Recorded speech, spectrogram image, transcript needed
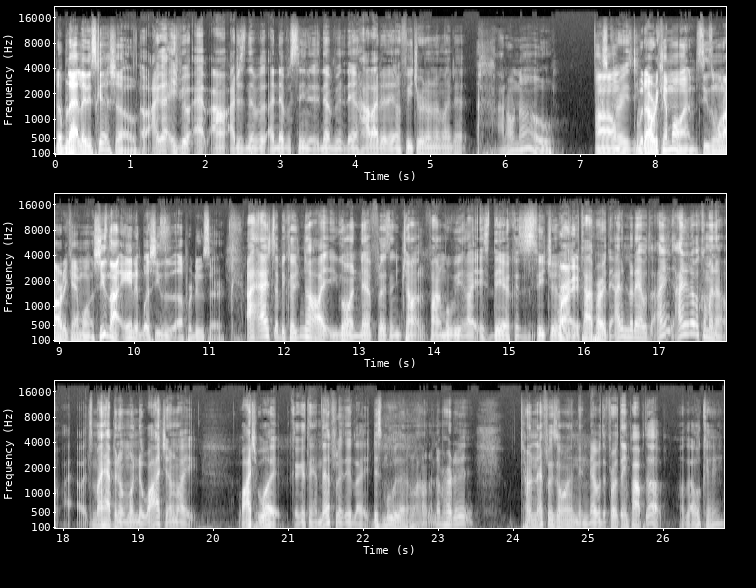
The Black Lady sketch show. Oh, I got HBO app. I, don't, I just never. I never seen it. It never. They don't highlight it. They don't feature it or nothing like that. I don't know. That's um, crazy. But it already came on. Season one already came on. She's not in it, but she's a, a producer. I asked her because you know how like you go on Netflix and you try to find a movie and, like it's there because it's featured. Like, Right. you type everything. I didn't know that was. I, I didn't know it was coming out. I, somebody happened on one to watch it. I'm like, watch what? I guess they have Netflix. They're like, this movie. I don't, I don't never heard of it. Turn Netflix on and that was the first thing popped up. I was like, okay.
